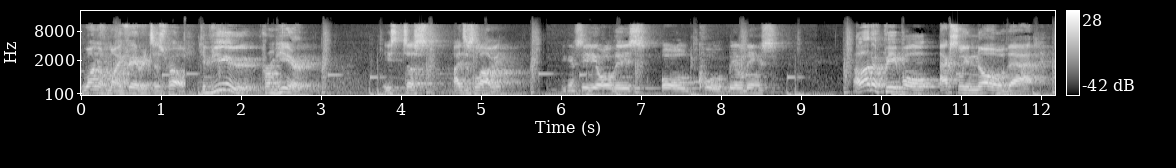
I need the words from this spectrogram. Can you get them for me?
one of my favorites as well. The view from here is just, I just love it. You can see all these old cool buildings. A lot of people actually know that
